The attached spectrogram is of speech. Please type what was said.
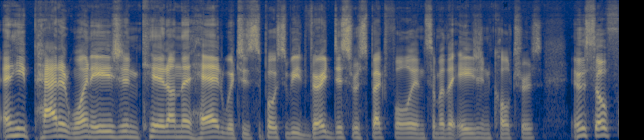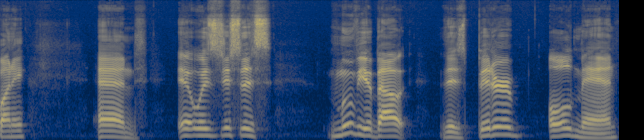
And he patted one Asian kid on the head, which is supposed to be very disrespectful in some of the Asian cultures. It was so funny. And it was just this movie about this bitter old man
